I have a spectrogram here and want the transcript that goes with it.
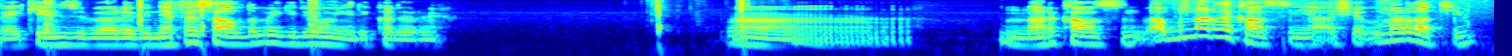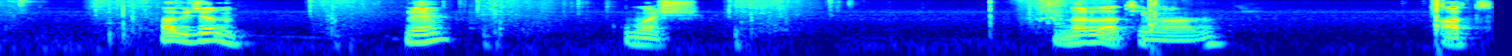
Mackenzie böyle bir nefes aldı mı gidiyor 17 kalori. Ha. Bunlar kalsın. Bunlar da kalsın ya. Şey, bunları da atayım. Tabii canım. Ne? Kumaş. Bunları da atayım abi. At.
